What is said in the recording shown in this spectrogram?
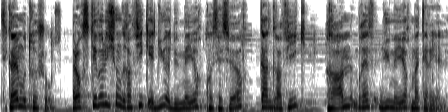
C'est quand même autre chose. Alors cette évolution graphique est due à de meilleurs processeurs, cartes graphiques, RAM, bref, du meilleur matériel.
